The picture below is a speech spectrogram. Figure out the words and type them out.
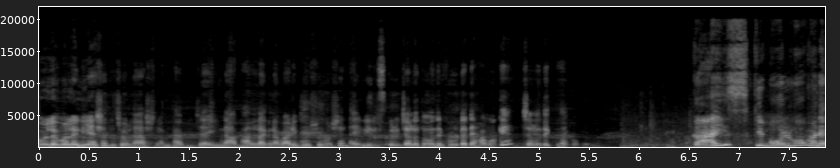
বলে বলে নিয়ে আসাতে চলে আসলাম। ভাবি যাই না, ভালো লাগে না বাড়ি বসে বসে, তাই রিলস করি। চলো তোমাদের পুরোটা দেখাবো কে চলো দেখতে থাকো। গাইস কি বলব? মানে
